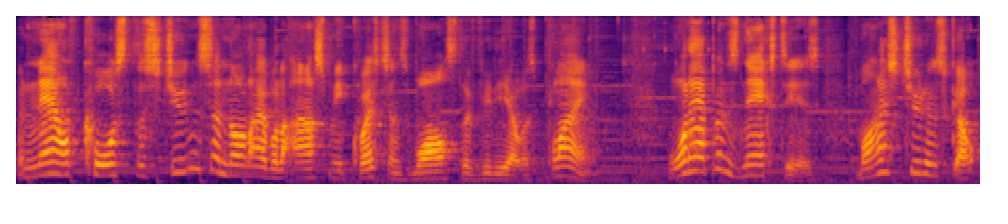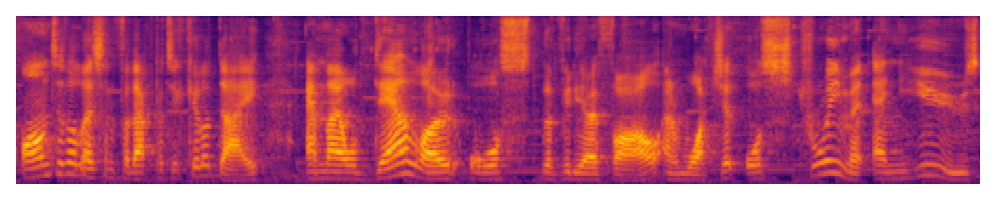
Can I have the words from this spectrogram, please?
And now, of course, the students are not able to ask me questions whilst the video is playing. What happens next is my students go onto the lesson for that particular day and they will download or the video file and watch it or stream it and use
